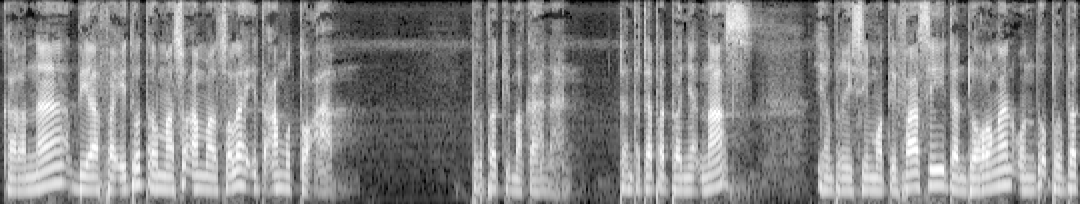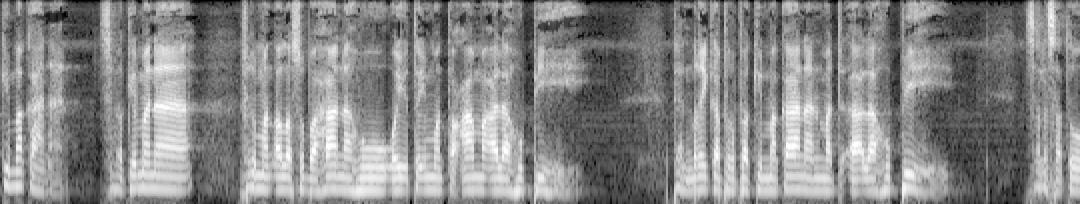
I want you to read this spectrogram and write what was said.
Karena diafa itu termasuk amal soleh itu to'am. Berbagi makanan. Dan terdapat banyak nas yang berisi motivasi dan dorongan untuk berbagi makanan. Sebagaimana firman Allah subhanahu wa yutaimun ta'ama ala hubbihi. Dan mereka berbagi makanan ala hubbihi. Salah satu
